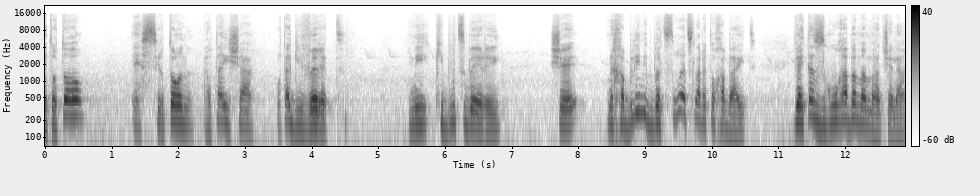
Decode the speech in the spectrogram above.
את אותו אה, סרטון על אותה אישה, אותה גברת מקיבוץ בארי, שמחבלים התבצרו אצלה בתוך הבית, והיא הייתה סגורה בממ"ד שלה.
